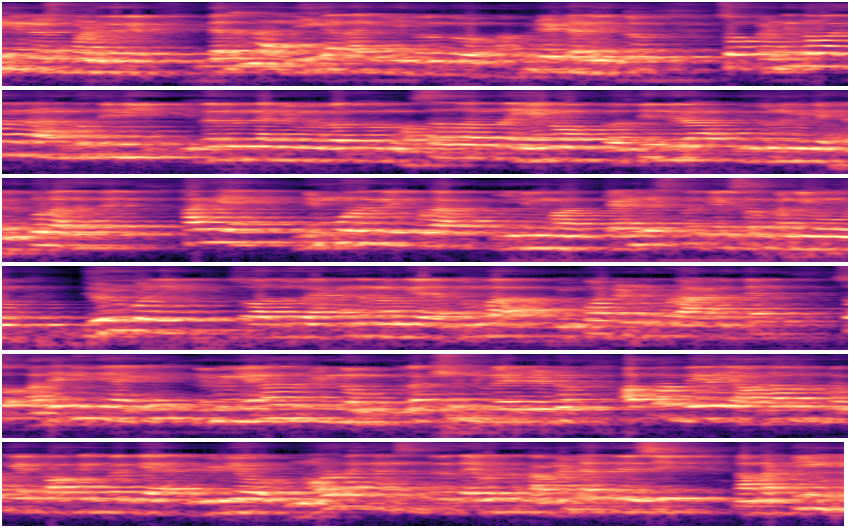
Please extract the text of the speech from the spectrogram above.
ಏನ್ ಇನ್ವೆಸ್ಟ್ ಮಾಡಿದ್ದಾರೆ, ಇದೆಲ್ಲ ಲೀಗಲ್ ಆಗಿ ಇದೊಂದು ಅಪ್ಡೇಟ್ ಅಲ್ಲಿ ಇತ್ತು. ಸೊ ಖಂಡಿತವಾಗಿ ನಾನು ಅನ್ಕೋತೀನಿ, ಇದರಿಂದ ನೀವು ಇವತ್ತು ಒಂದು ಹೊಸದಂತ ಏನೋ ಕಲ್ತಿದ್ದೀರಾ ಇದು ನಿಮಗೆ ಹೆಲ್ಪ್ಫುಲ್ ಆಗುತ್ತೆ. ಹಾಗೆ ನಿಮ್ಮೂರಲ್ಲಿ ಕೂಡ ಈ ನಿಮ್ಮ ಕ್ಯಾಂಡಿಡೇಟ್ಸ್ ಬಗ್ಗೆ ಸ್ವಲ್ಪ ನೀವು ತಿಳ್ಕೊಳ್ಳಿ. ಸೊ ಅದು ಯಾಕಂದ್ರೆ ನಮಗೆ ತುಂಬಾ ಇಂಪಾರ್ಟೆಂಟ್ ಕೂಡ ಆಗುತ್ತೆ. ಸೊ ಅದೇ ರೀತಿಯಾಗಿ ನಿಮಗೆ ಏನಾದ್ರೂ ಇನ್ನು ಇಲೆಕ್ಷನ್ ರಿಲೇಟೆಡ್ ಅಥವಾ ಬೇರೆ ಯಾವ್ದಾದ್ರು ಬಗ್ಗೆ ಟಾಪಿಕ್ ಬಗ್ಗೆ ವಿಡಿಯೋ ನೋಡ್ಬೇಕನ್ಸಿದ್ರೆ ದಯವಿಟ್ಟು ಕಮೆಂಟ್ ಅಲ್ಲಿ ತಿಳಿಸಿ. ನಮ್ಮ ಟೀಮ್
